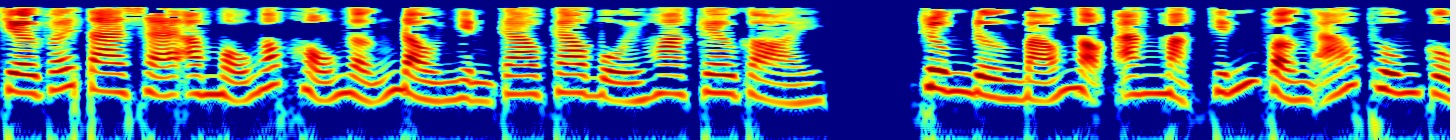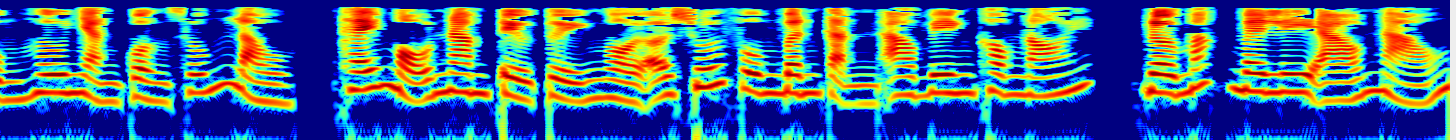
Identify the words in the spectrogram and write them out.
chơi với ta sẽ âm mổ ngốc hổ ngẩng đầu nhìn cao cao bụi hoa kêu gọi. Trung đường Bảo Ngọc ăn mặc chính phần áo thun cùng hưu nhằn quần xuống lầu, thấy mộ nam tiều tụy ngồi ở suối phun bên cạnh ao biên không nói, đôi mắt mê ly ảo não,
